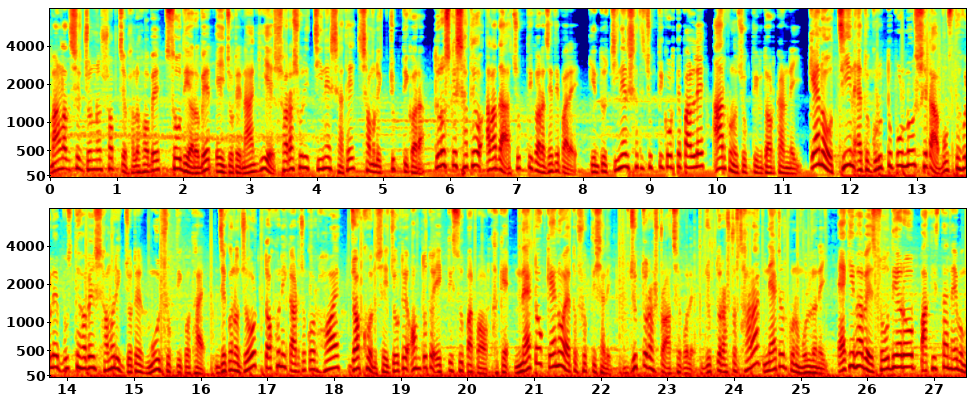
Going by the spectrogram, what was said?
বাংলাদেশের জন্য সবচেয়ে ভালো হবে সৌদি আরবের এই জোটে না গিয়ে সরাসরি চীনের সাথে সামরিক চুক্তি করা। তুরস্কের সাথেও আলাদা চুক্তি করা যেতে পারে, কিন্তু চীনের সাথে চুক্তি করতে পারলে আর কোনো চুক্তির দরকার নেই। কেন চীন এত গুরুত্বপূর্ণ সেটা বুঝতে হলে বুঝতে হবে সামরিক জোটের মূল শক্তি কোথায়। যে কোনো জোট তখনই কার্যকর হয় যখন সেই জোটে অন্তত একটি সুপার পাওয়ার থাকে। ন্যাটো কেন এত শক্তিশালী? যুক্তরাষ্ট্র আছে বলে। যুক্তরাষ্ট্র ছাড়া ন্যাটোর কোনো মূল্য নেই। একইভাবে সৌদি আরব, পাকিস্তান এবং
